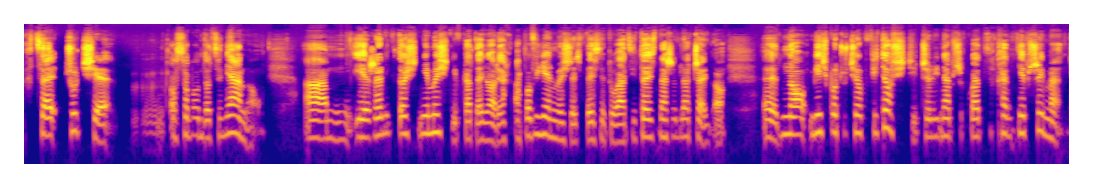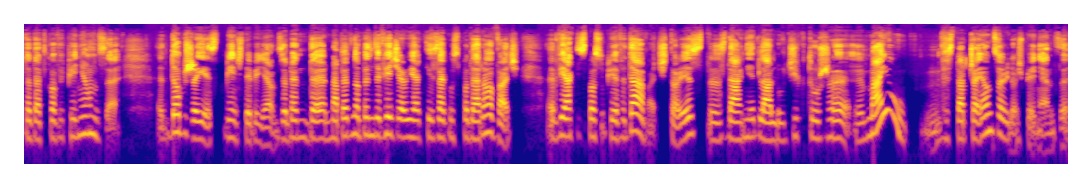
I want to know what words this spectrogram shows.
chce czuć się osobą docenianą, a jeżeli ktoś nie myśli w kategoriach, a powinien myśleć w tej sytuacji, to jest nasze dlaczego. E, no, mieć poczucie obfitości, czyli na przykład chętnie przyjmę dodatkowe pieniądze. Dobrze jest mieć te pieniądze. Będę, na pewno będę wiedział, jak je zagospodarować, w jaki sposób je wydawać. To jest zdanie dla ludzi, którzy mają wystarczającą ilość pieniędzy.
